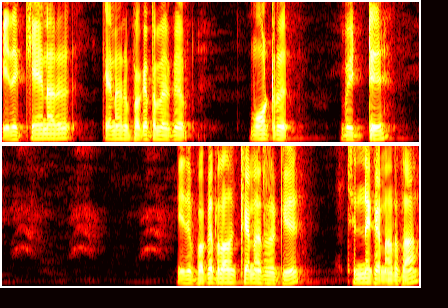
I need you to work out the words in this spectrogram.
இது கிணறு கிணறு பக்கத்தில் இருக்க மோட்ரு வெட்டு இது பக்கத்தில் தான் கிணறு இருக்குது சின்ன கிணறு தான்.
